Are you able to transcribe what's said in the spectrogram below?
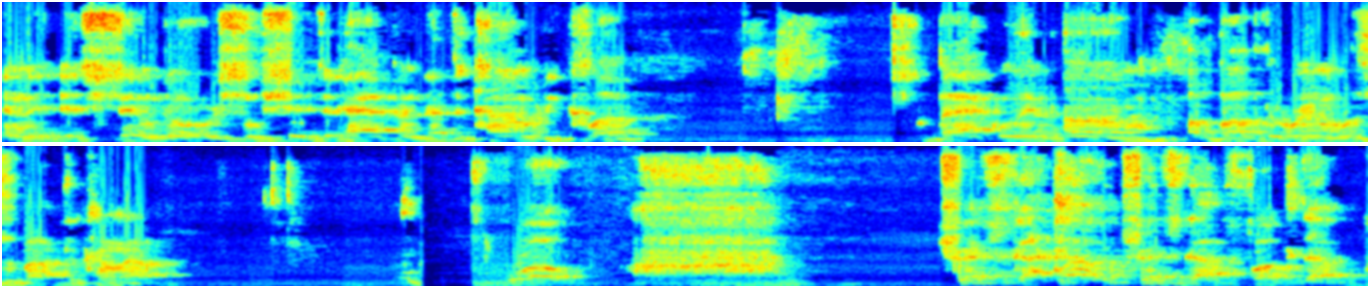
And it, it stemmed over some shit that happened at the comedy club back when um, Above the Rim was about to come out. Well, Treach got Treach got fucked up.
